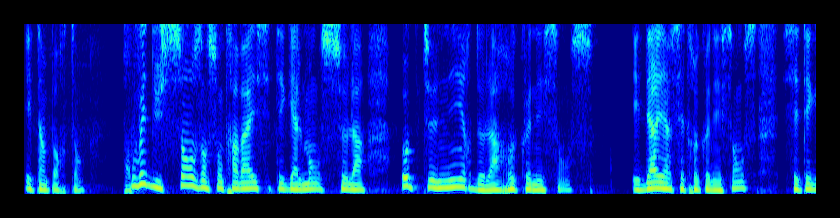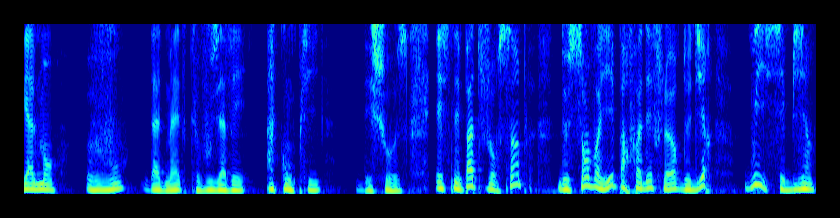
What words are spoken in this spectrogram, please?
est important. Trouver du sens dans son travail, c'est également cela, obtenir de la reconnaissance. Et derrière cette reconnaissance, c'est également vous d'admettre que vous avez accompli des choses. Et ce n'est pas toujours simple de s'envoyer parfois des fleurs, de dire oui, c'est bien,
